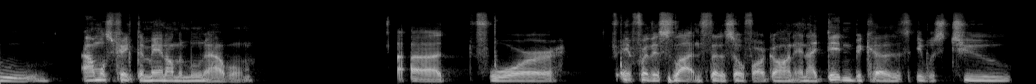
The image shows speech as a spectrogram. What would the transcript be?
Ooh. I almost picked the Man on the Moon album. Uh, for for this slot instead of So Far Gone, and I didn't because it was too.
